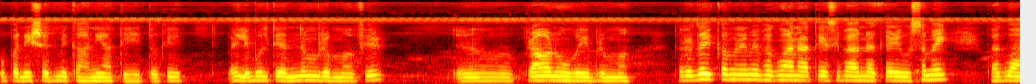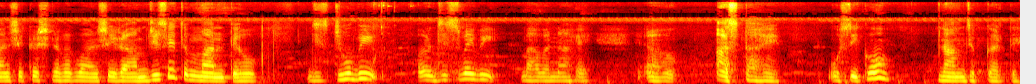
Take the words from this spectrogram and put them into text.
उपनिषद में कहानी आती है तो कि पहले बोलते अन्नम ब्रह्म, फिर प्राणो वही ब्रह्म। तो हृदय कमरे में भगवान आते ऐसी भावना करे, उस समय भगवान श्री कृष्ण, भगवान श्री राम जी से तुम मानते हो, जिस, जो भी जिसमें भी भावना है आस्था है, उसी को नाम जप करते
